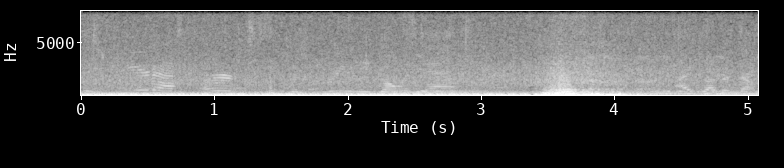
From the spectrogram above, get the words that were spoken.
this weird ass urge to see what's really going down. I'd rather not.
